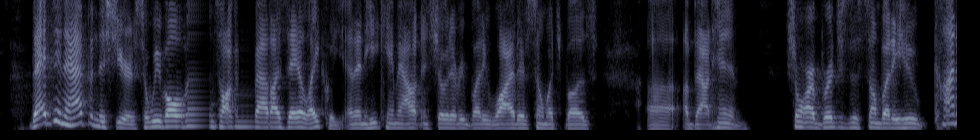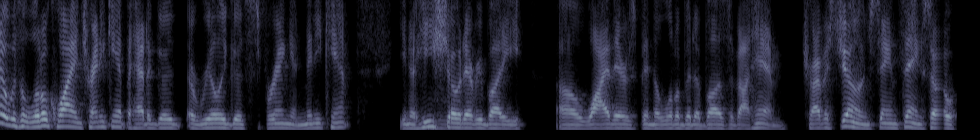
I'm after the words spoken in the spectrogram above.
that didn't happen this year. So we've all been talking about Isaiah Likely, and then he came out and showed everybody why there's so much buzz uh, about him. Shemar Bridges is somebody who kind of was a little quiet in training camp, but had a good, a really good spring and mini camp. You know, he mm-hmm. showed everybody uh, why there's been a little bit of buzz about him. Travis Jones, same thing. So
